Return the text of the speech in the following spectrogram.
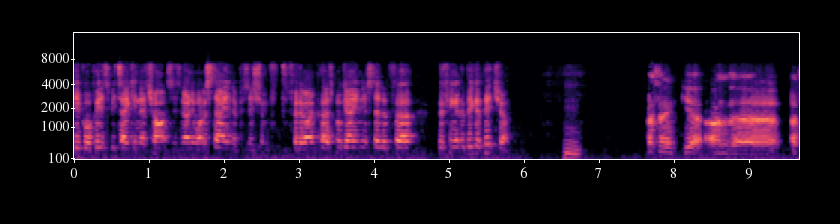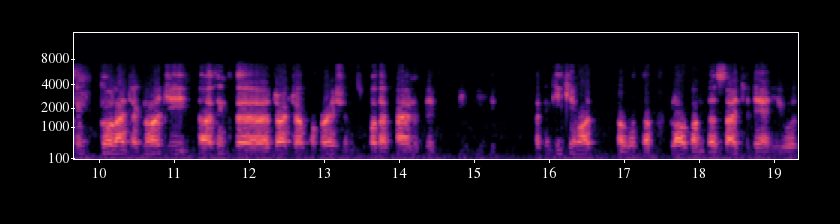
People appear to be taking their chances and only want to stay in the position for their own personal gain instead of uh, looking at the bigger picture. Hmm. I think yeah, on the I think goal line technology, I think the director of operations for that kind of I think he came out with a blog on the site today, and he was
